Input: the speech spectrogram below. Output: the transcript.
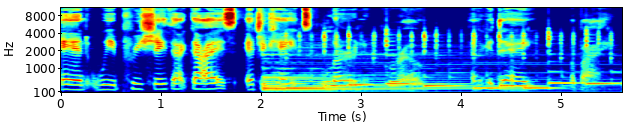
And we appreciate that, guys. Educate, learn, grow. Have a good day. Bye bye.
